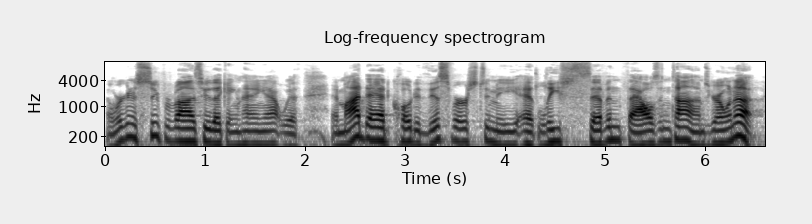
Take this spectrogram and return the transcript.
and we're going to supervise who they can hang out with. And my dad quoted this verse to me at least 7,000 times growing up.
